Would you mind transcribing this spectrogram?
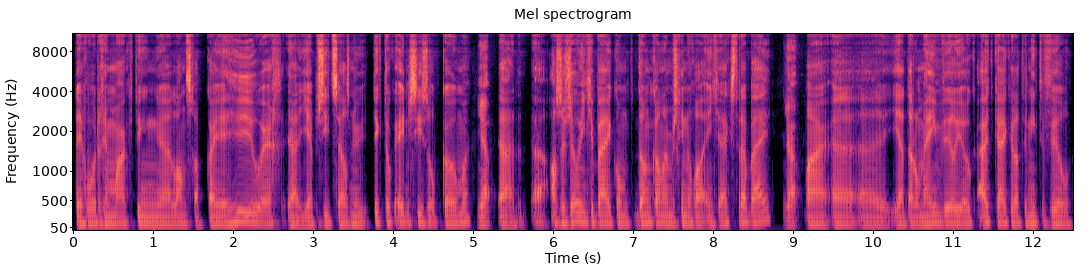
tegenwoordig in marketinglandschap kan je heel erg... Ja, je ziet zelfs nu TikTok-agencies opkomen. Ja. eh, als er zo eentje bij komt, dan kan er misschien nog wel eentje extra bij. Ja. Maar eh, eh, ja, daaromheen wil je ook uitkijken dat er niet te veel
